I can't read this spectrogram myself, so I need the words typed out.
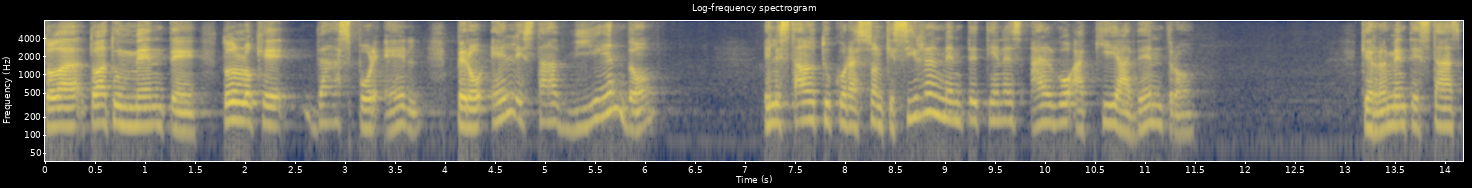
toda, toda tu mente, todo lo que das por Él. Pero Él está viendo el estado de tu corazón, que si realmente tienes algo aquí adentro, que realmente estás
